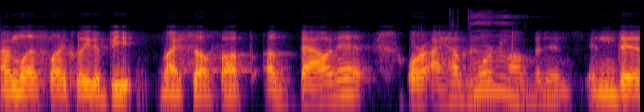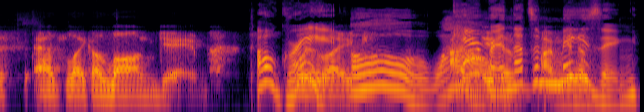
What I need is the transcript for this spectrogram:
I'm less likely to beat myself up about it, or I have more oh. confidence in this as like a long game. Oh, great! Like, oh, wow, Cameron, that's amazing.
